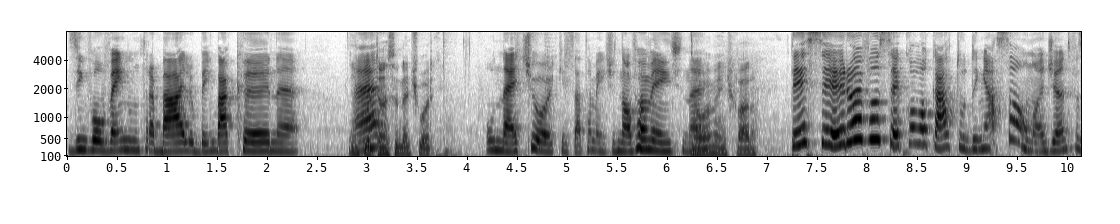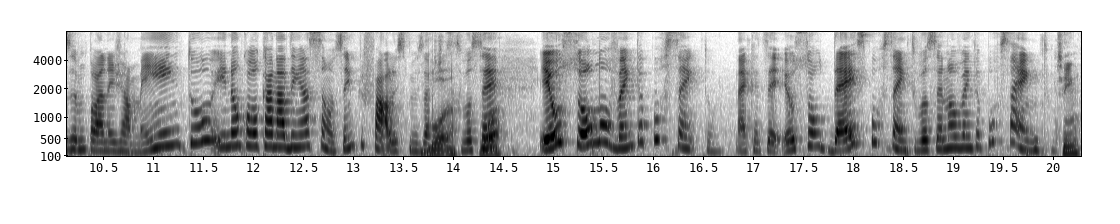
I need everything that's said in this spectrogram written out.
desenvolvendo um trabalho bem bacana. A né? importância do network. O network, exatamente, novamente, né? Novamente, claro. Terceiro é você colocar tudo em ação. Não adianta fazer um planejamento e não colocar nada em ação. Eu sempre falo isso, meus Boa, artistas. Você, boa. eu sou 90%, né? Quer dizer, eu sou 10%, você é 90%. Sim,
